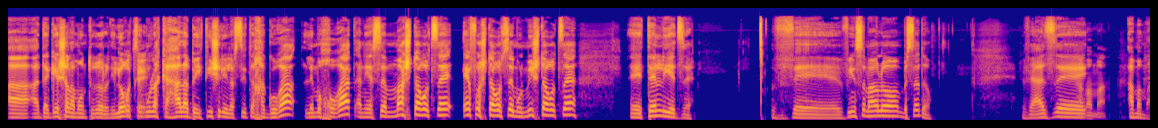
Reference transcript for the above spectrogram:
הדגש על המונטריאול. אני לא רוצה אוקיי. מול הקהל הביתי שלי להפסיד את החגורה, למחרת אני אעשה מה שאתה רוצה, איפה שאתה רוצה, מול מי שאתה רוצה, אה, תן לי את זה. ווינס אמר לו, בסדר. ואז... אה, אממה. אממה.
